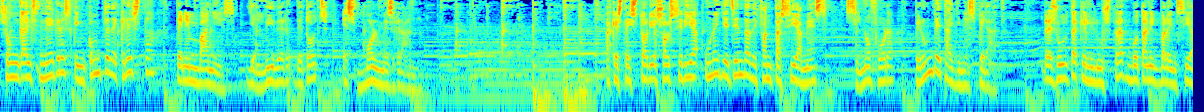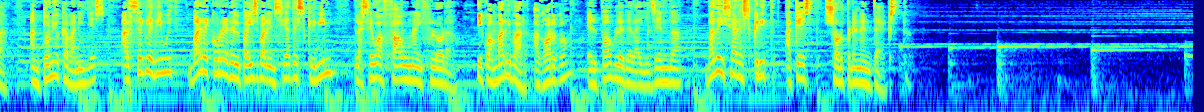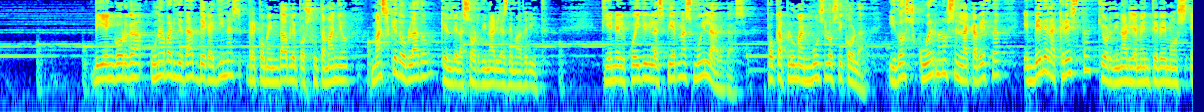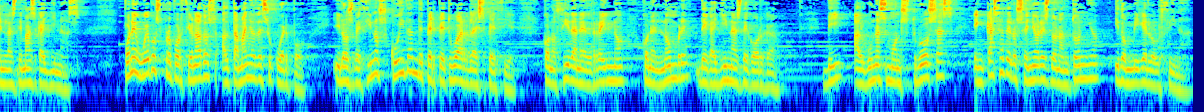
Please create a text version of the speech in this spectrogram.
Són galls negres que en compte de cresta tenen banyes i el líder de tots és molt més gran. Aquesta història sol seria una llegenda de fantasia més si no fora per un detall inesperat. Resulta que l'il·lustrat botànic valencià Antonio Cabanilles al segle XVIII va recórrer el país valencià descrivint la seva fauna i flora. I quan va arribar a Gorgo, el poble de la llegenda, va deixar escrit aquest sorprenent text. Vi en Gorga una variedad de gallinas recomendable por su tamaño más que doblado que el de las ordinarias de Madrid. Tiene el cuello y las piernas muy largas, poca pluma en muslos y cola y dos cuernos en la cabeza en vez de la cresta que ordinariamente vemos en las demás gallinas. Pone huevos proporcionados al tamaño de su cuerpo y los vecinos cuidan de perpetuar la especie, conocida en el reino con el nombre de gallinas de Gorga. Vi algunas monstruosas en casa de los señores don Antonio y don Miguel Olcina.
